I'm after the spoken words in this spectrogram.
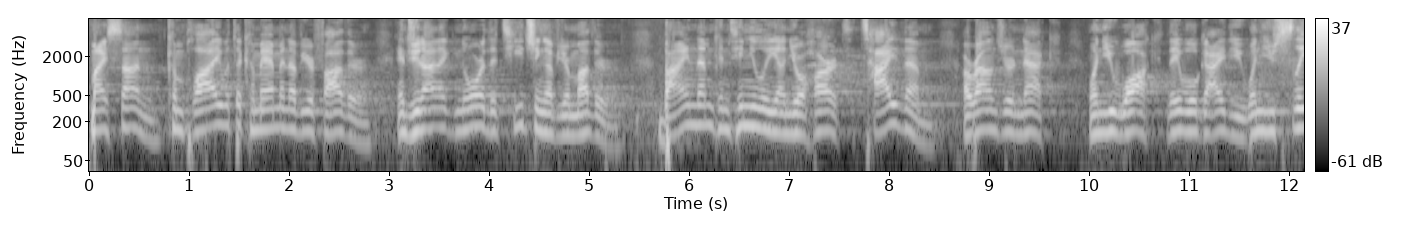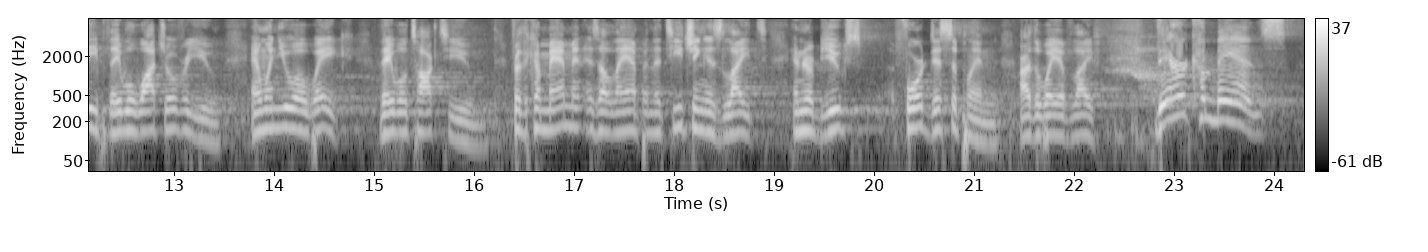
My son, comply with the commandment of your father, and do not ignore the teaching of your mother. Bind them continually on your heart, tie them around your neck. When you walk, they will guide you. When you sleep, they will watch over you. And when you awake, they will talk to you. For the commandment is a lamp, and the teaching is light, and rebukes for discipline are the way of life. There are commands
